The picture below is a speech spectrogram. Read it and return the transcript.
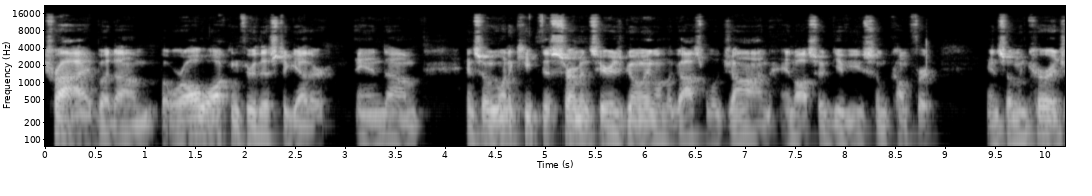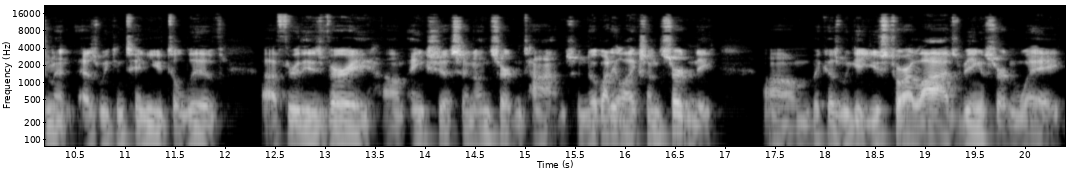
try. But um, but we're all walking through this together, and um, and so we want to keep this sermon series going on the Gospel of John, and also give you some comfort and some encouragement as we continue to live uh, through these very um, anxious and uncertain times. And nobody likes uncertainty um, because we get used to our lives being a certain way.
